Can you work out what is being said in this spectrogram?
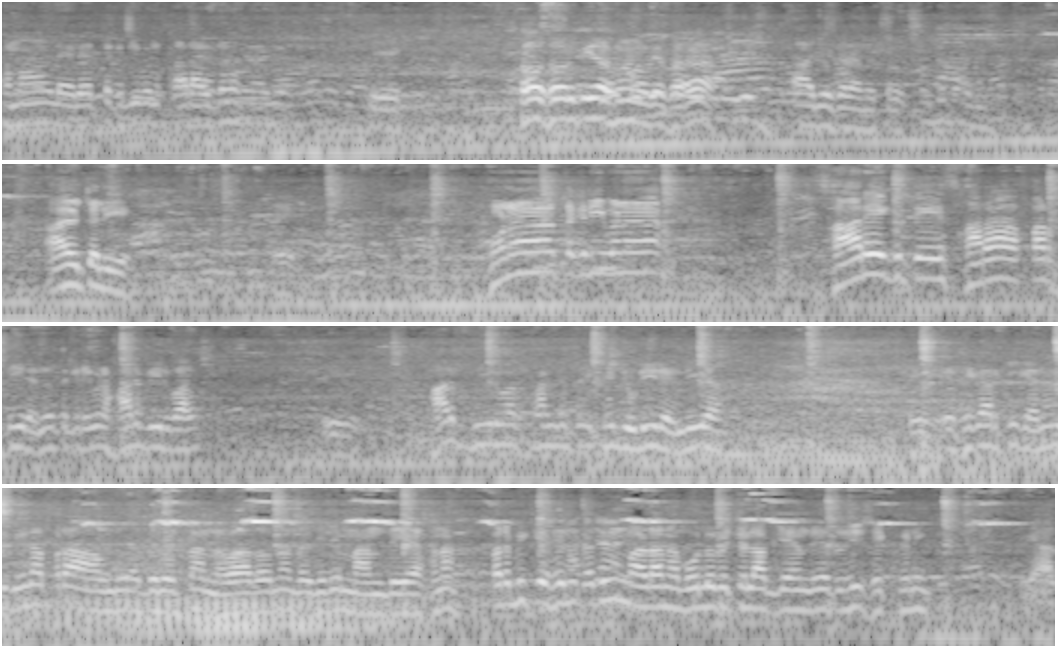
ਸਮਾਨ ਲੈ ਲਿਆ, ਤਕਰੀਬਨ ਸਾਰਾ ਇਧਰ ਤੇ 100 100 ਰੁਪਏ ਦਾ ਸਮਾਨ ਹੋ ਗਿਆ ਸਾਰਾ। ਆਜੋ ਕਰਾਂ ਮਿੱਤਰੋ। ਆਜੋ ਚਲੀਏ। ਹੁਣ ਤਕਰੀਬਨ ਸਾਰੇ ਕਿਤੇ ਸਾਰਾ ਭਰਦੀ ਰਹਿੰਦੇ ਤਕਰੀਬਨ ਹਰ ਵੀਰਵਾਰ। ਤੇ ਹਰ ਵੀਰਵਾਰ ਸੰਗਤ ਇੱਥੇ ਜੁੜੀ ਰਹਿੰਦੀ ਆ। ਤੇ ਇਸੇ ਕਰਕੇ ਕਹਿੰਦੇ ਵੀ ਜਿਹੜਾ ਭਰਾ ਆਉਂਦੇ ਆ ਦਿਲੋਂ ਧੰਨਵਾਦ ਉਹਨਾਂ ਦਾ ਜਿਹੜੇ ਮੰਨਦੇ ਆ ਹਨਾ? ਪਰ ਵੀ ਕਿਸੇ ਨੂੰ ਕਦੇ ਵੀ ਮਾੜਾ ਨਾ ਬੋਲੋ ਵਿੱਚ ਲੱਗ ਜਾਂਦੇ ਆ ਤੁਸੀਂ ਸਿੱਖ ਨਹੀਂ। ਯਾਰ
